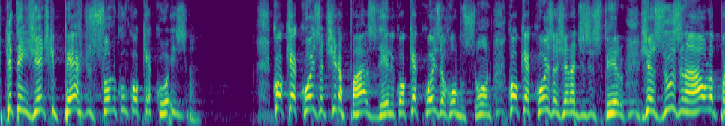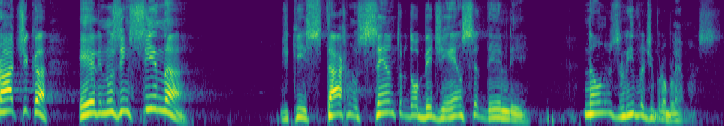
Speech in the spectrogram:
Porque tem gente que perde o sono com qualquer coisa. Qualquer coisa tira a paz dele, qualquer coisa rouba o sono, qualquer coisa gera desespero. Jesus, na aula prática, ele nos ensina de que estar no centro da obediência dele não nos livra de problemas.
